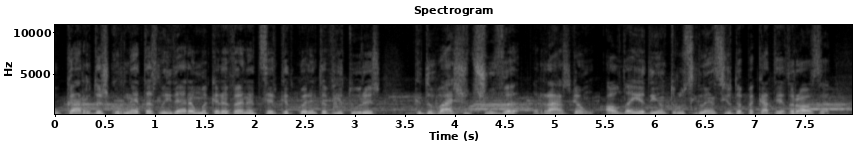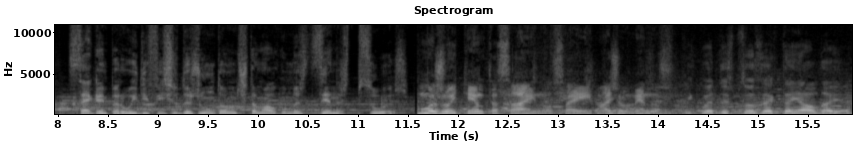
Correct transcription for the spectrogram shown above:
O carro das cornetas lidera uma caravana de cerca de 40 viaturas que, debaixo de chuva, rasgam, aldeia dentro, o silêncio da pacata edrosa. Seguem para o edifício da Junta, onde estão algumas dezenas de pessoas. Umas 80 saem, não sei, mais ou menos. E quantas pessoas é que tem a aldeia?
